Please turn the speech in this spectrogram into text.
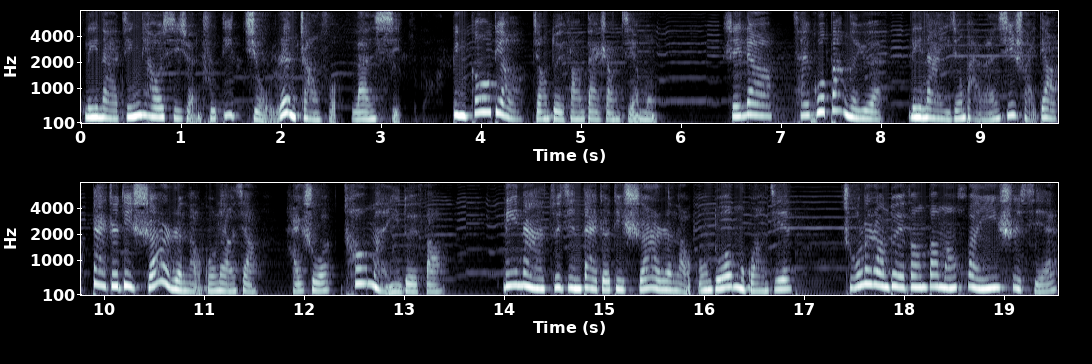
丽娜精挑细选出第九任丈夫兰西，并高调将对方带上节目。谁料才过半个月，丽娜已经把兰西甩掉，带着第十二任老公亮相，还说超满意对方。丽娜最近带着第十二任老公多姆逛街，除了让对方帮忙换衣试鞋，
